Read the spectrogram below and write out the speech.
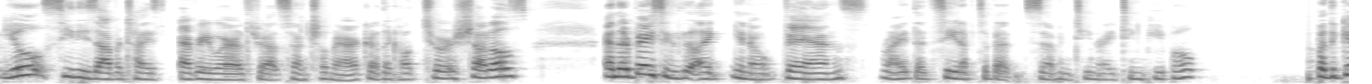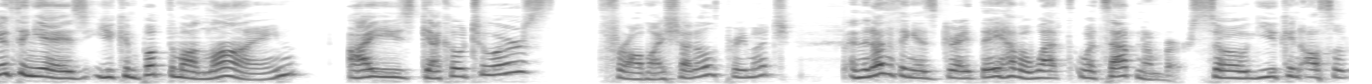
You'll see these advertised everywhere throughout Central America. They're called tourist shuttles. And they're basically like, you know, vans, right, that seat up to about 17 or 18 people. But the good thing is you can book them online. I use Gecko Tours for all my shuttles, pretty much. And another thing is great, they have a WhatsApp number. So you can also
